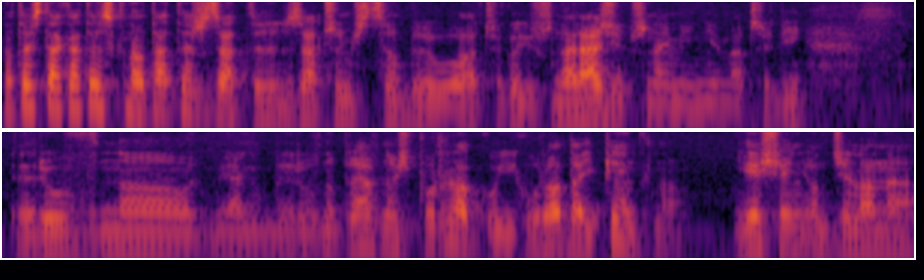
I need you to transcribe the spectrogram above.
No to jest taka tęsknota też za, ty, za czymś, co było, a czego już na razie przynajmniej nie ma, czyli równo, jakby równoprawność pór roku, ich uroda i piękno. Jesień oddzielona,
